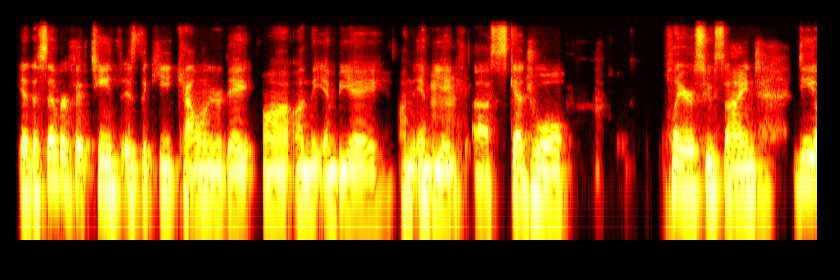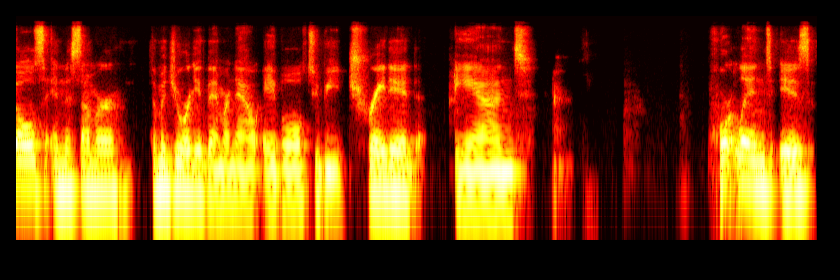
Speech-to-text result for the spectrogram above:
Yeah, December 15th is the key calendar date on, on the NBA on the NBA uh, schedule. Players who signed deals in the summer, the majority of them are now able to be traded and Portland is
